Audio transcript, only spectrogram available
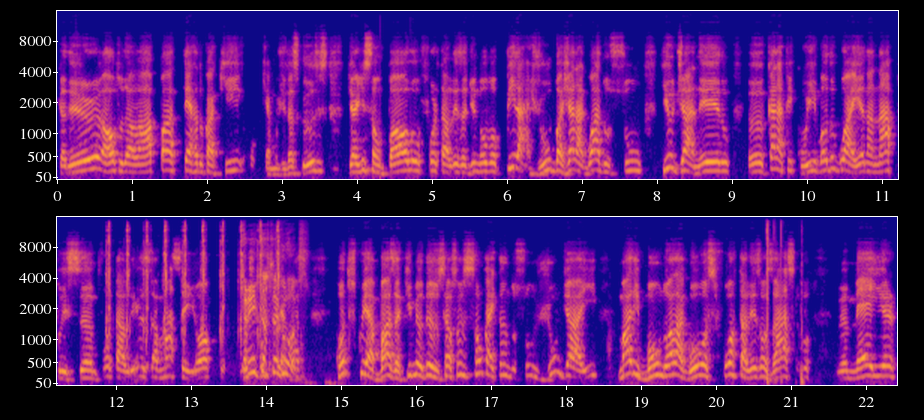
cadê? Alto da Lapa, Terra do Caqui, que é Mogi das Cruzes, Jardim São Paulo, Fortaleza de novo, Pirajuba, Jaraguá do Sul, Rio de Janeiro, uh, Carapicuíba, Uruguaiana, Nápoles, Sam, Fortaleza, Maceió. 30 segundos. Quantos Cuiabás aqui, meu Deus do céu, são São Caetano do Sul, Jundiaí, Maribondo, Alagoas, Fortaleza, Osasco, Meyer,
